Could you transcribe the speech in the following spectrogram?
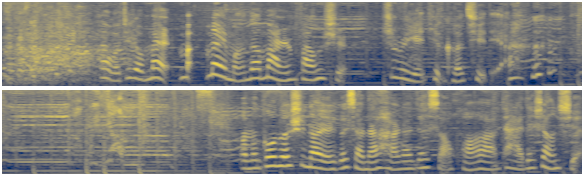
哎，我这种卖卖卖萌的骂人方式。是不是也挺可取的呀？我们工作室呢有一个小男孩呢叫小黄啊，他还在上学。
